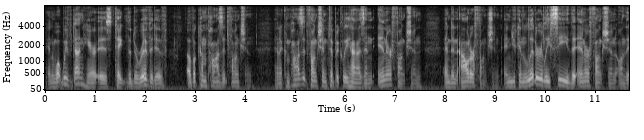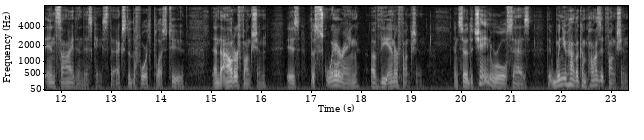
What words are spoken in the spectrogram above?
And what we've done here is take the derivative of a composite function. And a composite function typically has an inner function and an outer function. And you can literally see the inner function on the inside in this case, the x to the fourth plus 2. And the outer function is the squaring of the inner function. And so the chain rule says that when you have a composite function,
